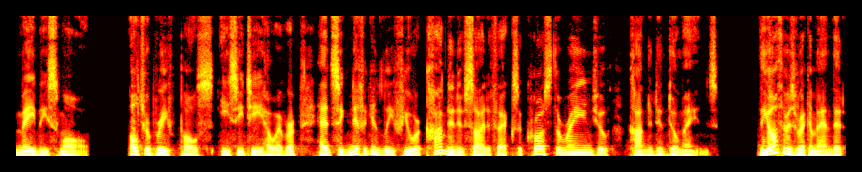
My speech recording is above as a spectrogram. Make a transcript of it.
may be small. Ultra-brief pulse ECT, however, had significantly fewer cognitive side effects across the range of cognitive domains. The authors recommend that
